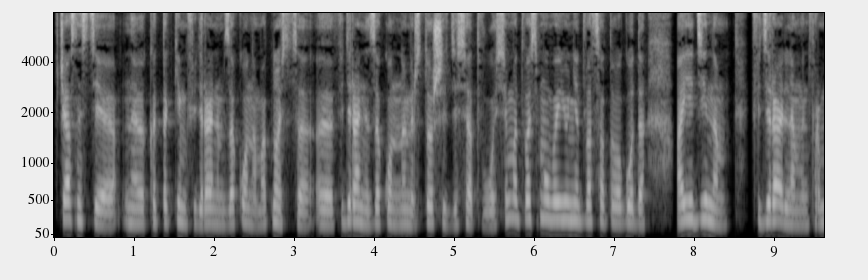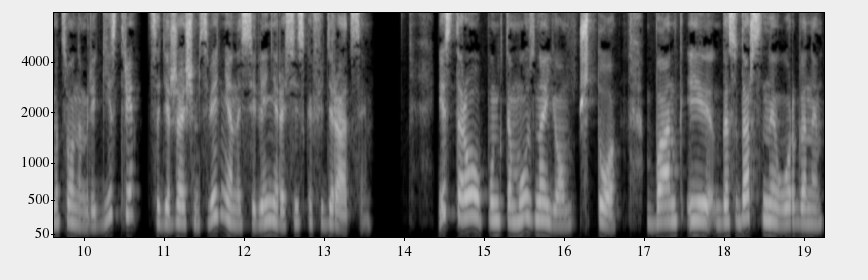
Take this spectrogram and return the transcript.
в частности, э, к таким федеральным законам относится э, федеральный закон номер 168 от 8 июня 2020 года о едином федеральном информационном регистре, содержащем сведения о населении Российской Федерации. Из второго пункта мы узнаем, что банк и государственные органы,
